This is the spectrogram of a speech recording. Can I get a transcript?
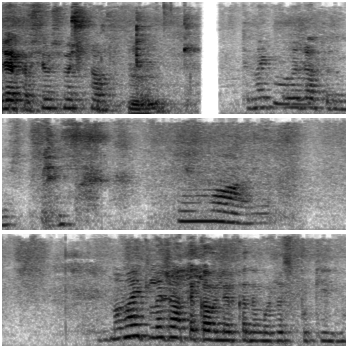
Кавалерка, всім смачно. Мгм. Ти маєш полежати на нас. Немає. Ну, навіть лежати кавалерка не може спокійно.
